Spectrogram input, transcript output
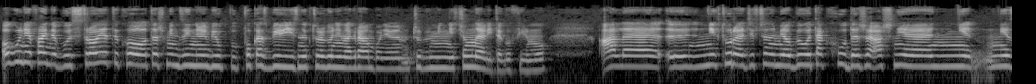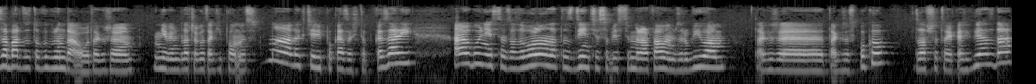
Ogólnie fajne były stroje, tylko też między innymi był pokaz bielizny, którego nie nagrałam, bo nie wiem, czy by mi nie ściągnęli tego filmu ale y, niektóre dziewczyny miały były tak chude, że aż nie, nie, nie za bardzo to wyglądało, także nie wiem dlaczego taki pomysł. No ale chcieli pokazać, to pokazali. Ale ogólnie jestem zadowolona, to zdjęcie sobie z tym Rafałem zrobiłam, także, także spoko. Zawsze to jakaś gwiazda.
